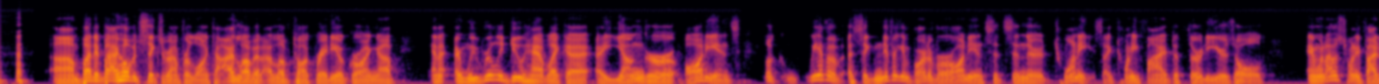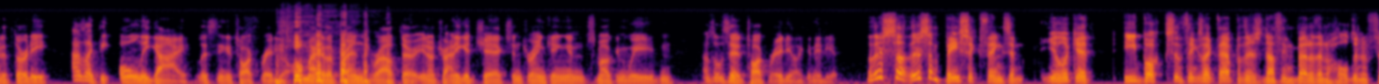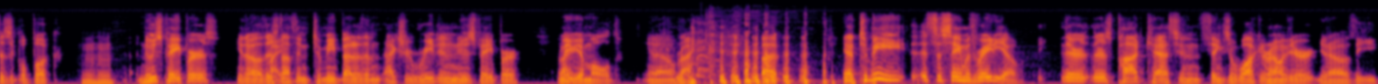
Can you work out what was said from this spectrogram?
Um, but, it, but I hope it sticks around for a long time. I love it. I love talk radio growing up. And, and we really do have like a, a younger audience. Look, we have a, a significant part of our audience that's in their 20s, like 25 to 30 years old. And when I was 25 to 30, I was like the only guy listening to talk radio. All my other friends were out there, you know, trying to get chicks and drinking and smoking weed. And I was listening to talk radio like an idiot. Well, there's some there's some basic things, and you look at ebooks and things like that, but there's nothing better than holding a physical book. hmm Newspapers, you know, there's Right. nothing to me better than actually reading a newspaper. Maybe Right. a mold, you know. Right. But yeah, to me, it's the same with radio. There, there's podcasts and things you're walking around with your, you know, the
